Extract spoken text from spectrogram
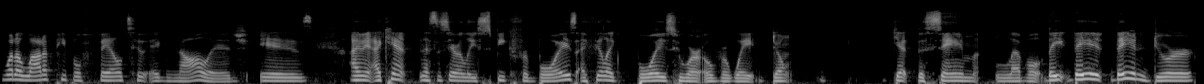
what a lot of people fail to acknowledge is I mean, I can't necessarily speak for boys. I feel like boys who are overweight don't get the same level. They they they endure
